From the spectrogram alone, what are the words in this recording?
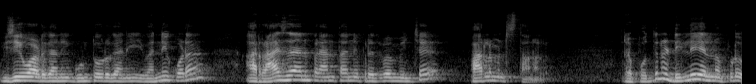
విజయవాడ కానీ గుంటూరు కానీ ఇవన్నీ కూడా ఆ రాజధాని ప్రాంతాన్ని ప్రతిబింబించే పార్లమెంట్ స్థానాలు. రేపు పొద్దున ఢిల్లీ వెళ్ళినప్పుడు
